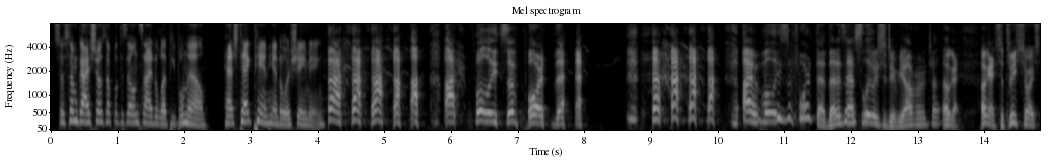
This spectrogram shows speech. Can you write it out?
So some guy shows up with his own side to let people know. Hashtag panhandler shaming. I fully support that. I fully support that. That is absolutely what you should do. If you offer a job. Okay. Okay. So three stories.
